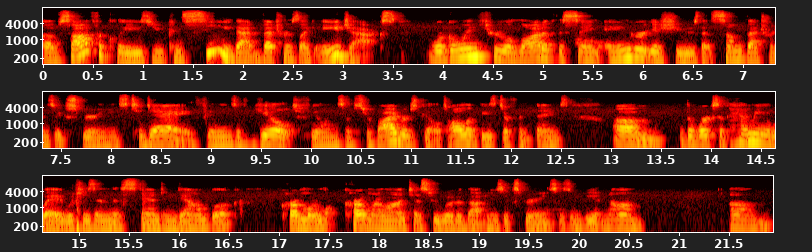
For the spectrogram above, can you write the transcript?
of Sophocles, you can see that veterans like Ajax were going through a lot of the same anger issues that some veterans experience today feelings of guilt, feelings of survivor's guilt, all of these different things. Um, the works of Hemingway, which is in this Standing Down book, Karl, Karl Marlantes, who wrote about his experiences in Vietnam. Um,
